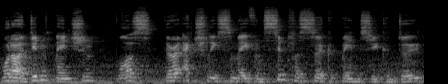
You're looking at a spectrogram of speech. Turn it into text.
What I didn't mention was there are actually some even simpler circuit bends you can do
